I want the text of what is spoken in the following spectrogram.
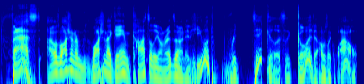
fast. I was watching him watching that game constantly on Red Zone, and he looked ridiculously good. I was like, wow.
